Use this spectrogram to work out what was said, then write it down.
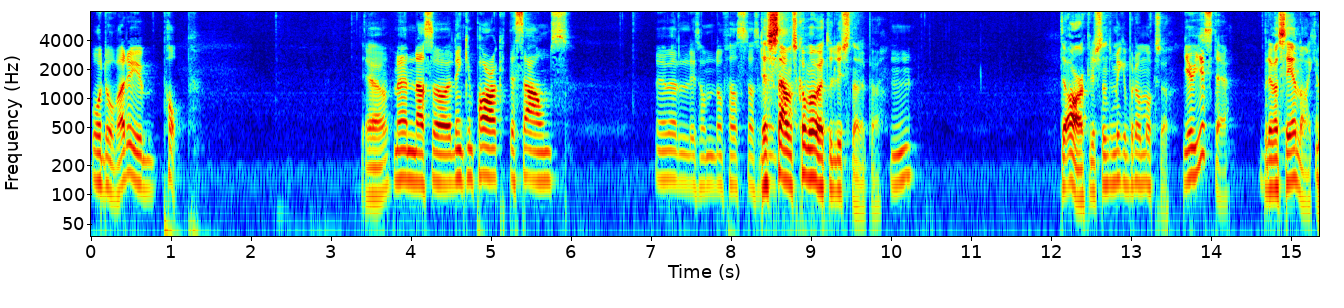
Och då var det ju pop. Ja. Men alltså Linkin Park, The Sounds. Det är väl liksom de första som... The Sounds kommer jag ihåg att du lyssnade på. Mm. The Ark, lyssnade inte mycket på dem också? Jo, just det. Men det var senare kanske?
